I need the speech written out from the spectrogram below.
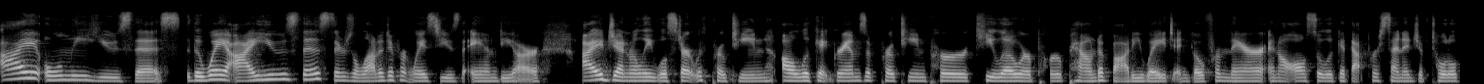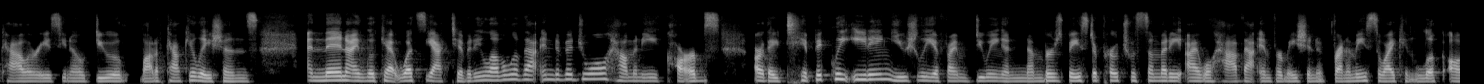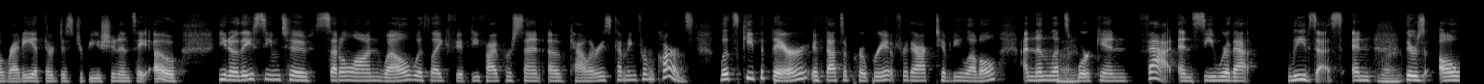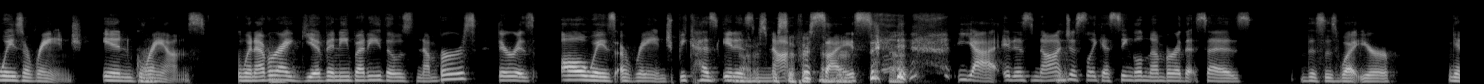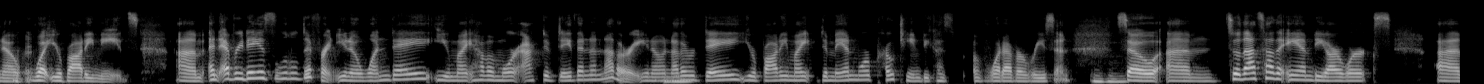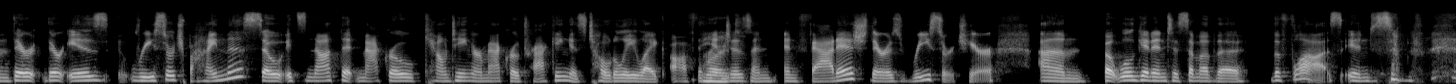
I only use this the way I use this. There's a lot of different ways to use the AMDR. I generally will start with protein. I'll look at grams of protein per kilo or per pound of body weight and go from there. And I'll also look at that percentage of total calories, you know, do a lot of calculations. And then I look at what's the activity level of that individual, how many carbs are they typically eating. Usually, if I'm doing a numbers based approach with somebody, I will have that information in front of me so I can look already at their distribution and say, oh, you know, they seem to settle on well with like 55% of calories coming from carbs. Let's keep it there if that's appropriate for their activity level. And then let's right. work in fat and see where that leaves us. And right. there's always a range in grams. Right. Whenever I give anybody those numbers, there is always a range because it not is not precise. Yeah. yeah. it is not just like a single number that says this is what you're you know okay. what your body needs um, and every day is a little different you know one day you might have a more active day than another you know mm-hmm. another day your body might demand more protein because of whatever reason mm-hmm. so um so that's how the amdr works um, there there is research behind this so it's not that macro counting or macro tracking is totally like off the hinges right. and and faddish there is research here um, but we'll get into some of the the flaws in some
